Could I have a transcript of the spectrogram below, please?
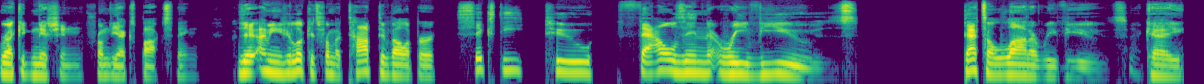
recognition from the Xbox thing. Because I mean, if you look, it's from a top developer, 62,000 reviews. That's a lot of reviews. Okay.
